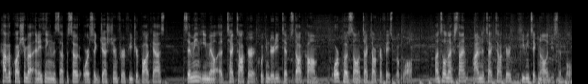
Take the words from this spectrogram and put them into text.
Have a question about anything in this episode or a suggestion for a future podcast? Send me an email at techtalker at quickanddirtytips.com or post on the Tech Talker Facebook wall. Until next time, I'm the Tech Talker, keeping technology simple.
